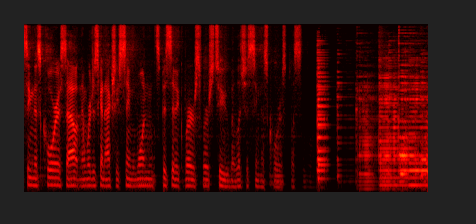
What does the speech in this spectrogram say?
To sing this chorus out, and then we're just going to actually sing one specific verse, verse two. But let's just sing this chorus. Bless the Lord.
